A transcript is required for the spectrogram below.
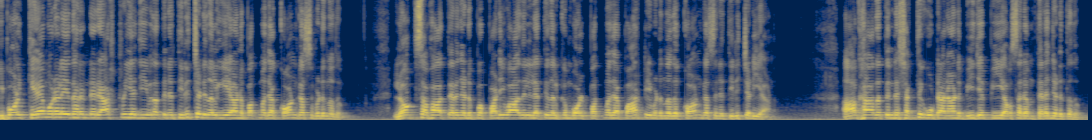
ഇപ്പോൾ കെ മുരളീധരന്റെ രാഷ്ട്രീയ ജീവിതത്തിന് തിരിച്ചടി നൽകിയാണ് പത്മജ കോൺഗ്രസ് വിടുന്നത്. ലോക്സഭാ തെരഞ്ഞെടുപ്പ് പടിവാതിലിൽ എത്തി നിൽക്കുമ്പോൾ പത്മജ പാർട്ടി വിടുന്നത് കോൺഗ്രസിന് തിരിച്ചടിയാണ്. ആഘാതത്തിന്റെ ശക്തി കൂട്ടാനാണ് ബി ജെ പി ഈ അവസരം തെരഞ്ഞെടുത്തതും.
